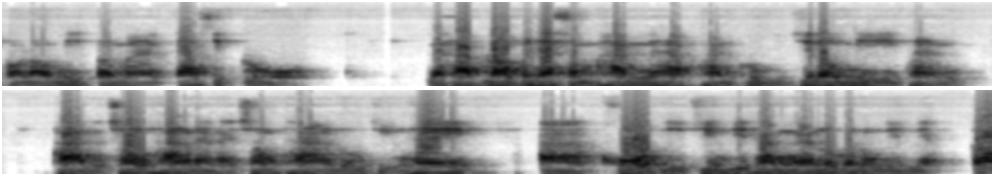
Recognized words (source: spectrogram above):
ของเรามีประมาณ 90 โลนะครับ เราประชาสัมพันธ์นะครับ ผ่านกลุ่มที่เรามีผ่านผ่านช่องทางหลาย ๆ ช่องทางรวมถึงให้ โค้ดหรือทีมที่ทำงานร่วมกับโรงเรียนเนี่ยก็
